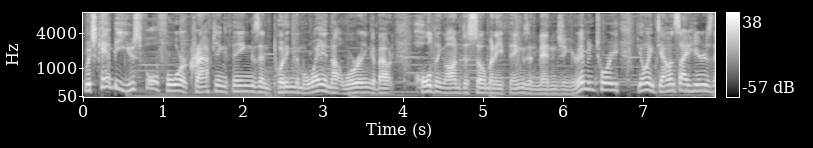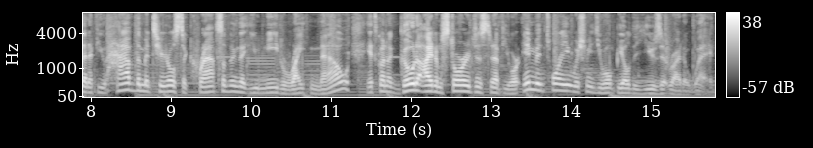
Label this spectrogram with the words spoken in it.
which can be useful for crafting things and putting them away and not worrying about holding on to so many things and managing your inventory. The only downside here is that if you have the materials to craft something that you need right now, it's going to go to item storage instead of your inventory, which means you won't be able to use it right away.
